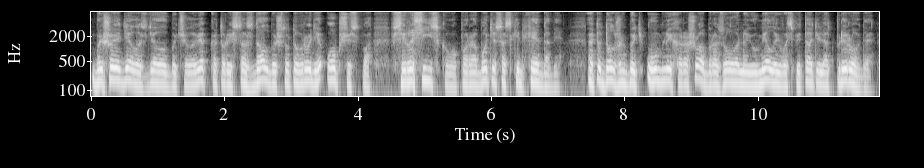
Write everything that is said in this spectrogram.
Большое дело сделал бы человек, который создал бы что-то вроде общества всероссийского по работе со скинхедами. Это должен быть умный, хорошо образованный, умелый воспитатель от природы –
